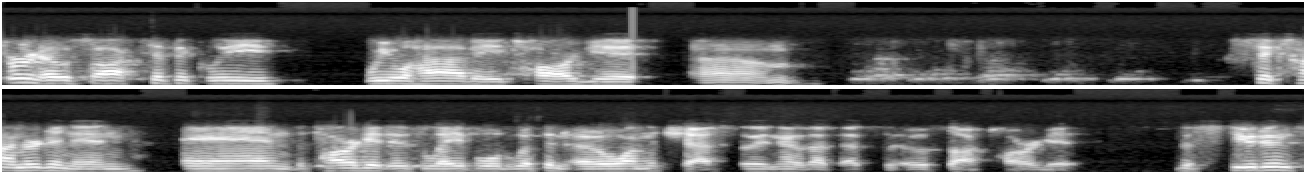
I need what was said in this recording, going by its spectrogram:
for an OSOK, typically we will have a target um, 600 and in, and the target is labeled with an O on the chest, so they know that that's the OSOK target. The students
